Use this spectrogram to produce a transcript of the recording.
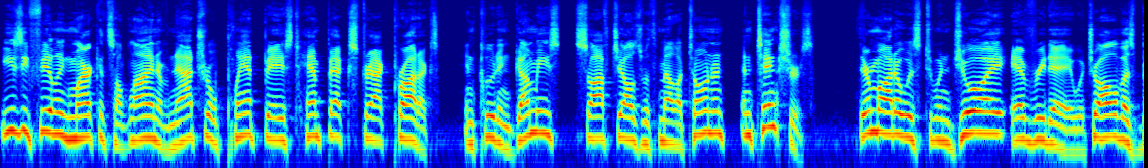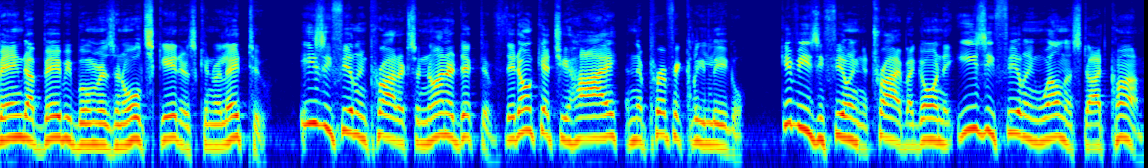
Easy Feeling markets a line of natural plant based hemp extract products, including gummies, soft gels with melatonin, and tinctures. Their motto is to enjoy every day, which all of us banged up baby boomers and old skaters can relate to. Easy Feeling products are non addictive, they don't get you high, and they're perfectly legal. Give Easy Feeling a try by going to easyfeelingwellness.com.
